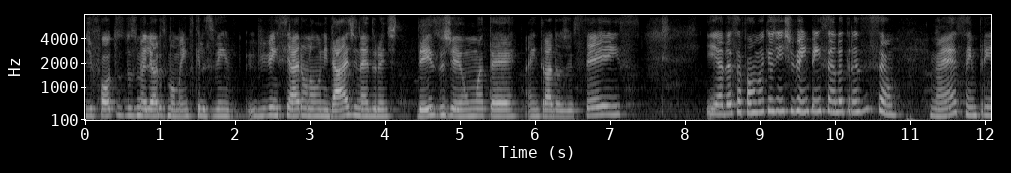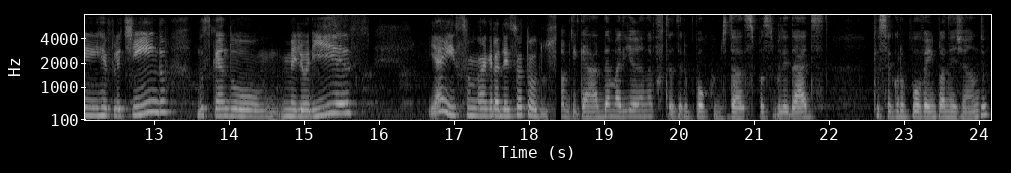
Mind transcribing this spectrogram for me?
de fotos dos melhores momentos que eles vivenciaram na unidade, né, durante desde o G1 até a entrada ao G6. E é dessa forma que a gente vem pensando a transição, né? Sempre refletindo, buscando melhorias. E é isso, agradeço a todos. Obrigada, Mariana, por trazer um pouco das possibilidades que o seu grupo vem planejando.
